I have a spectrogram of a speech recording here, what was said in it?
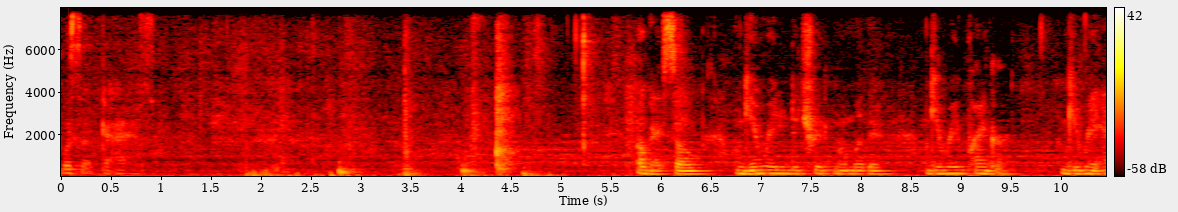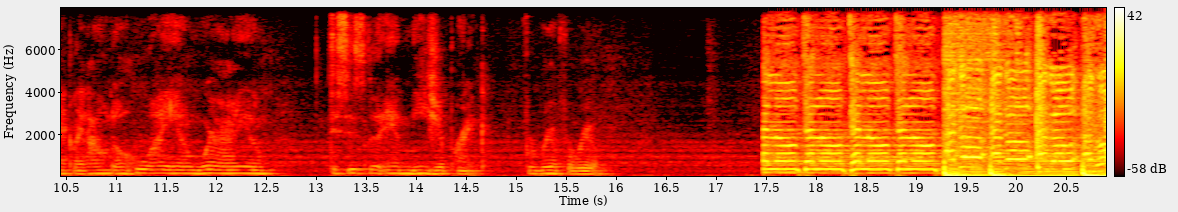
what's up, guys? Okay, so I'm getting ready to trick my mother. I'm getting ready to prank her. I'm getting ready to act like I don't know who I am, where I am. This is the amnesia prank. For real, for real. Tell 'em, tell 'em, tell 'em, tell 'em. I go, I go, I go, I go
